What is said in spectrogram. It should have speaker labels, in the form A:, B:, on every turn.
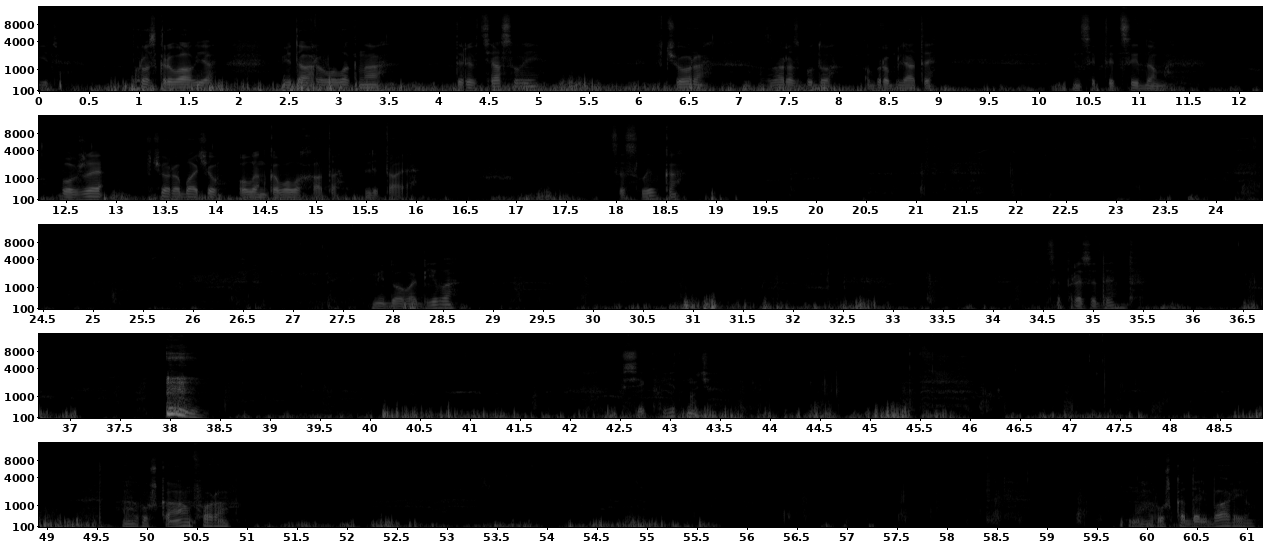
A: Привіт. Порозкривав я від агроволокна деревця свої вчора. Зараз буду обробляти інсектицидом. Бо вже вчора бачив Оленка Волохата літає. Це сливка. Мідова біла. Це президент. Всі квітнуть. Грушка амфора. Грушка Дельбарію.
